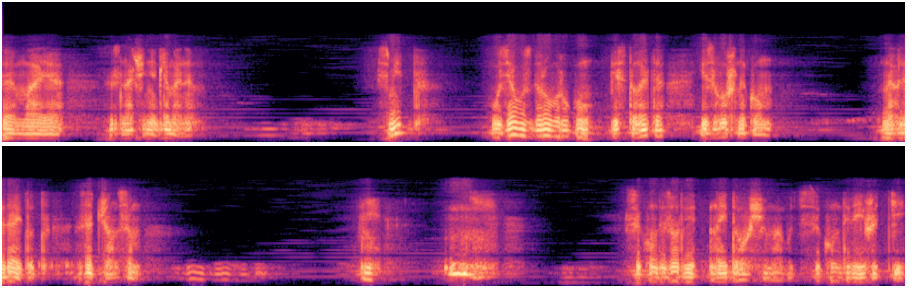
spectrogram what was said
Це має значення для мене. Сміт узяв у здорову руку пістолета із глушником. Наглядай тут за Джонсом. Ні. Ні. Секунди зо дві найдовші, мабуть, секунди в її житті.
